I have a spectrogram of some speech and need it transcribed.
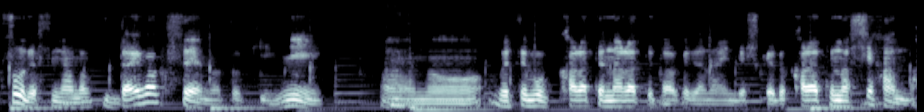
そうですねあの大学生の時にあの、別に僕空手習ってたわけじゃないんですけど空手の師範の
